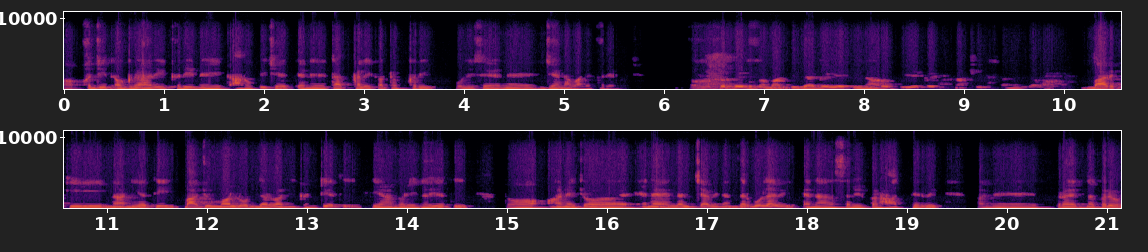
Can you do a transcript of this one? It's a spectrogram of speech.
અજીત અગ્રહારી કરીને એક આરોપી છે તેને તાત્કાલિક અટક કરી પોલીસે એને જેલ હવાલે કરેલો છે. બાળકી નાની હતી બાજુમાં લોટ દળવાની ઘંટી હતી ત્યાં આગળ ગઈ હતી. તો આને જો એને લલચાવીને અંદર બોલાવી એના શરીર પર હાથ ફેરવી અને પ્રયત્ન કર્યો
